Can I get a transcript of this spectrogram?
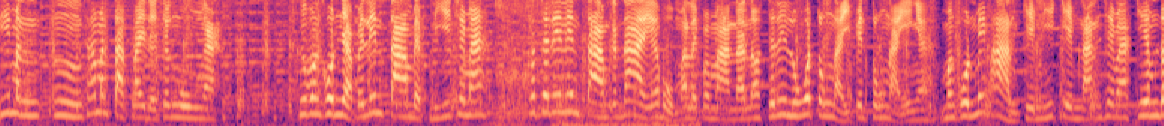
ที่มันอืมถ้ามันตัดไปเดี๋ยวจะงงอะคือบางคนอยากไปเล่นตามแบบนี้ใช่ไหมก็จะได้เล่นตามกันได้ครับผมอะไรประมาณนั้นเนาะจะได้รู้ว่าตรงไหนเป็นตรงไหนไงบางคนไม่ผ่านเกมนี้เกมนั้นใช่ไหมเกมโด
